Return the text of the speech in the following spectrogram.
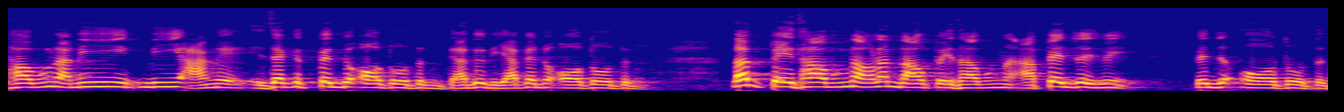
头毛若呢呢红诶，会使去变做乌头长，定做伫遐变做乌头长。咱白头毛，咱老白头毛啊，变做啥物？变做乌头长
